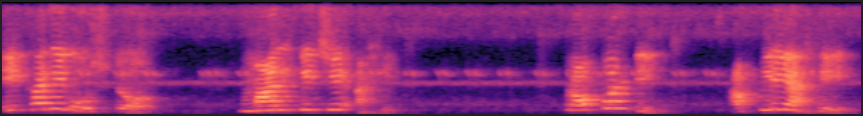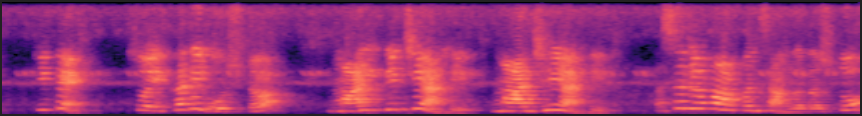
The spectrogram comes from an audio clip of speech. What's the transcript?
एखादी गोष्ट मालकीची आहे. प्रॉपर्टी आपली आहे ठीक आहे? सो एखादी गोष्ट मालकीची आहे माझी आहे असं जेव्हा आपण सांगत असतो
